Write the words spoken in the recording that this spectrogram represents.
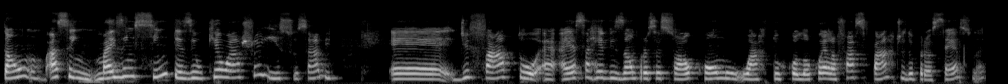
Então, assim, mas em síntese, o que eu acho é isso, sabe? é, de fato, essa revisão processual, como o Arthur colocou, ela faz parte do processo, né?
